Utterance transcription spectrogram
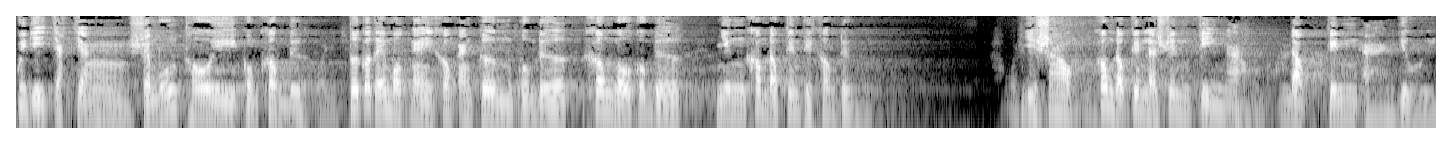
Quý vị chắc chắn sẽ muốn thôi cũng không được. Tôi có thể một ngày không ăn cơm cũng được, Không ngủ cũng được, Nhưng không đọc kinh thì không được. Vì sao? Không đọc kinh là sinh phiền não. Đọc kinh an vui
